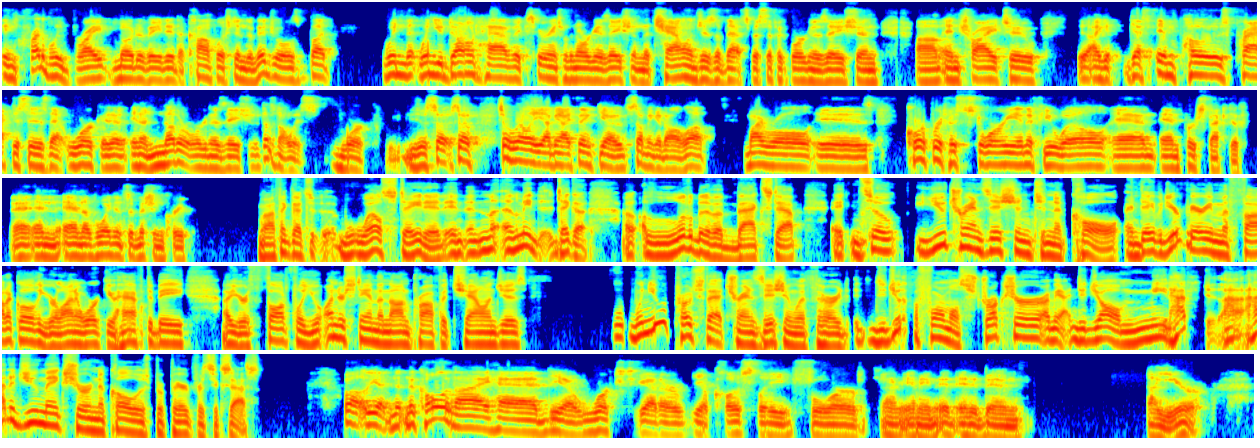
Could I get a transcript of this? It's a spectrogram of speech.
incredibly bright motivated accomplished individuals. But when when you don't have experience with an organization, the challenges of that specific organization, um, and try to, I guess, impose practices that work in, a, in another organization, it doesn't always work. So so so really, I mean, I think you know, summing it all up, my role is corporate historian, if you will, and and perspective and and, and avoidance of mission creep. Well, I think that's uh, well stated. And, and, and let me take a, a, little bit of a back step. And so you transition to Nicole. And David, you're very methodical. Your line of work, you have to be. Uh, you're thoughtful. You understand the nonprofit challenges. When you approached that transition with her, did you have a formal structure? I mean, did y'all meet? How did, how did you make sure Nicole was prepared for success? Well, yeah, Nicole and I had you know worked together you know closely for I mean it, it had been a year.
